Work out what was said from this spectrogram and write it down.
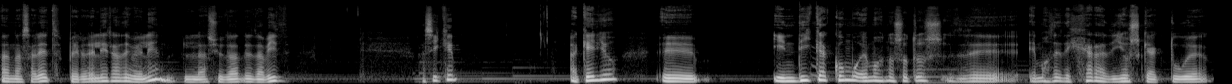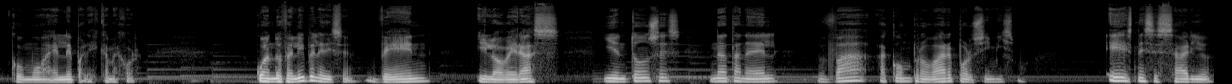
a Nazaret, pero él era de Belén, la ciudad de David. Así que aquello eh, indica cómo hemos nosotros de, hemos de dejar a Dios que actúe como a él le parezca mejor. Cuando Felipe le dice, ven y lo verás, y entonces Natanael va a comprobar por sí mismo. Es necesario,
